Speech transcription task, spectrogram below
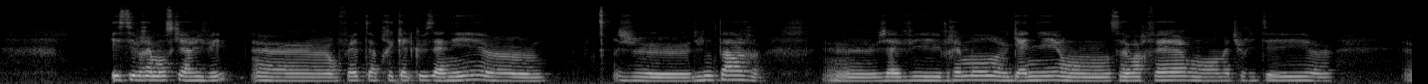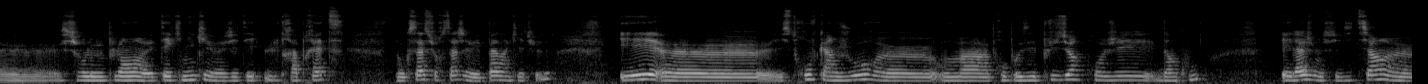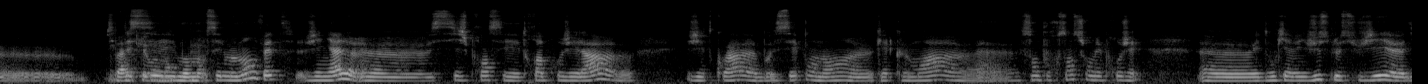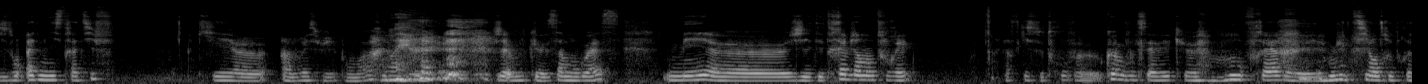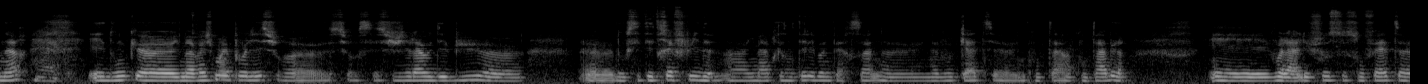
Et c'est vraiment ce qui est arrivé. en fait, après quelques années, d'une part, euh, j'avais vraiment euh, gagné en savoir-faire, en maturité. Euh, sur le plan technique, j'étais ultra prête. Donc ça, sur ça, j'avais pas d'inquiétude. Et il se trouve qu'un jour, on m'a proposé plusieurs projets d'un coup. Et là, je me suis dit, tiens, c'est bah, le, moment. le moment en fait. Génial. si je prends ces trois projets-là, j'ai de quoi euh, bosser pendant euh, quelques mois euh, à 100% sur mes projets. et donc il y avait juste le sujet, disons, administratif, qui est un vrai sujet pour moi. J'avoue que ça m'angoisse. Mais j'ai été très bien entourée. Parce qu'il se trouve, comme vous le savez, que mon frère est multi-entrepreneur. Et donc, il m'a vachement épaulée sur, sur ces sujets-là au début. Euh, donc c'était très fluide. Euh, il m'a présenté les bonnes personnes, euh, une avocate, une un comptable. Et voilà, les choses se sont faites.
